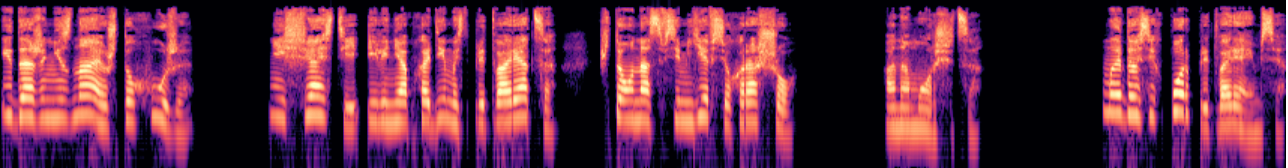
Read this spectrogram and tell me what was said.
и даже не знаю, что хуже. Несчастье или необходимость притворяться, что у нас в семье все хорошо. Она морщится. Мы до сих пор притворяемся.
